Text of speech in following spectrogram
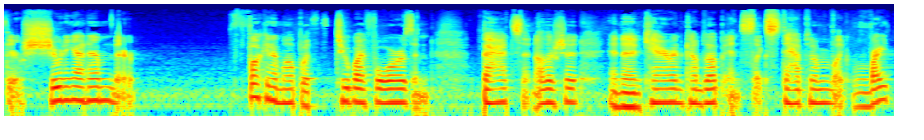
they're shooting at him. They're fucking him up with two by fours and bats and other shit. And then Karen comes up and like stabs him like right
